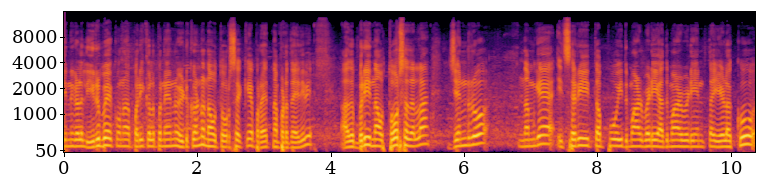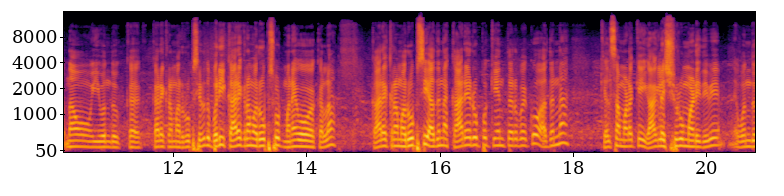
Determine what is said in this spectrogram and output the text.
ದಿನಗಳಲ್ಲಿ ಇರಬೇಕು ಅನ್ನೋ ಪರಿಕಲ್ಪನೆಯನ್ನು ಇಟ್ಕೊಂಡು ನಾವು ತೋರ್ಸೋಕ್ಕೆ ಪ್ರಯತ್ನ ಪಡ್ತಾ ಇದ್ದೀವಿ ಅದು ಬರೀ ನಾವು ತೋರಿಸೋದಲ್ಲ, ಜನರು ನಮಗೆ ಇದು ಸರಿ, ತಪ್ಪು, ಇದು ಮಾಡಬೇಡಿ, ಅದು ಮಾಡಬೇಡಿ ಅಂತ ಹೇಳೋಕ್ಕೂ ನಾವು ಈ ಒಂದು ಕ, ಕಾರ್ಯಕ್ರಮ ರೂಪಿಸಿರೋದು. ಬರೀ ಕಾರ್ಯಕ್ರಮ ರೂಪಿಸ್ಬಿಟ್ಟು ಮನೆಗೆ ಹೋಗೋಕ್ಕಲ್ಲ. ಕಾರ್ಯಕ್ರಮ ರೂಪಿಸಿ ಅದನ್ನು ಕಾರ್ಯರೂಪಕ್ಕೆ ಏನು ತರಬೇಕು, ಅದನ್ನು ಕೆಲಸ ಮಾಡೋಕ್ಕೆ ಈಗಾಗಲೇ ಶುರು ಮಾಡಿದ್ದೀವಿ ಒಂದು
